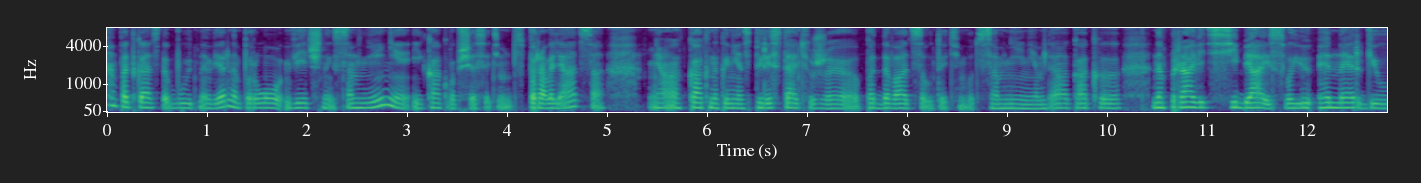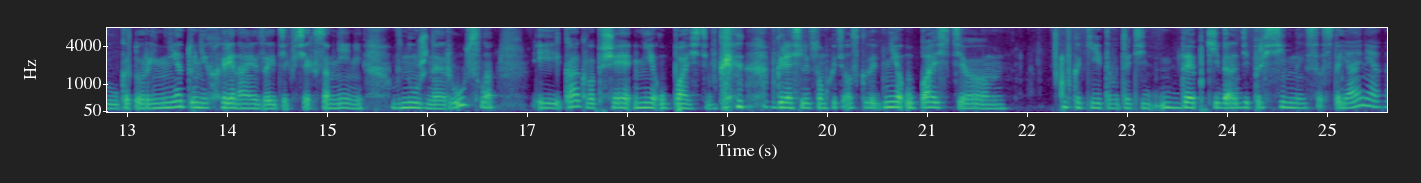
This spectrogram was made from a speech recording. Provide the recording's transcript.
подкаста будет, наверное, про вечные сомнения и как вообще с этим справляться, а, как, наконец, перестать уже поддаваться вот этим вот сомнениям, да, как э, направить себя и свою энергию, у которой нету ни хрена из-за этих всех сомнений, в нужное русло, и как вообще не упасть в, в грязь лицом, хотела сказать, не упасть эм, в какие-то вот эти депки, да, депрессивные состояния,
